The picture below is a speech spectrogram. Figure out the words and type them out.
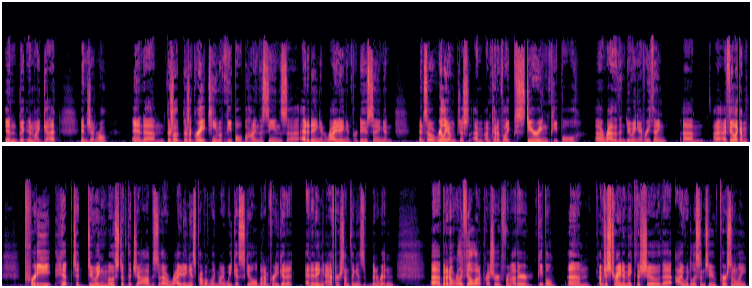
in the in my gut in general and um, there's a there's a great team of people behind the scenes uh, editing and writing and producing and and so really I'm just I'm I'm kind of like steering people uh, rather than doing everything. Um, I, I, feel like I'm pretty hip to doing most of the jobs. Uh, writing is probably my weakest skill, but I'm pretty good at editing after something has been written. Uh, but I don't really feel a lot of pressure from other people. Um, I'm just trying to make the show that I would listen to personally.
